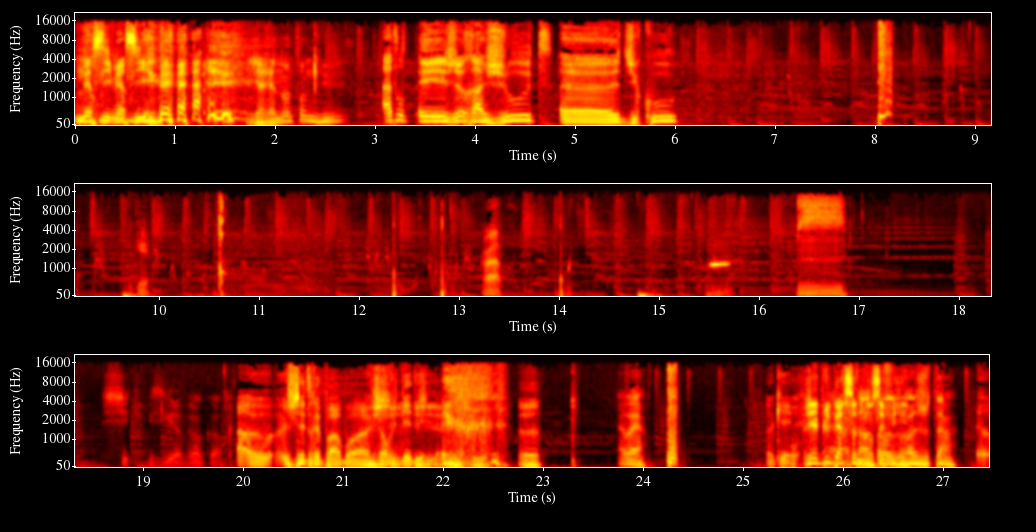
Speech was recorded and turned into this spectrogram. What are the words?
Merci, merci. J'ai rien entendu. Attends, et je rajoute, euh, du coup. Ah. Bzzz. Shit, qu'est-ce qu'il a fait encore Ah, euh, j'aiderai pas, moi. J'ai envie de gagner. Euh, Ah ouais. Ok. bon, J'ai plus Euh, personne, attends, non, c'est attends, fini. Je rajoute un. Euh.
